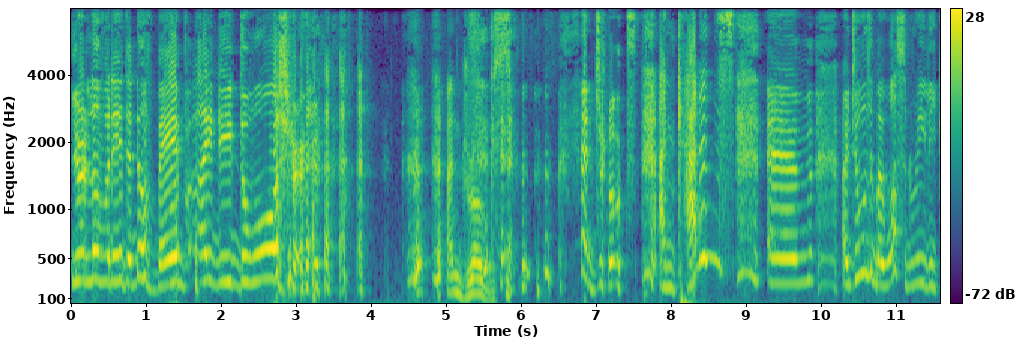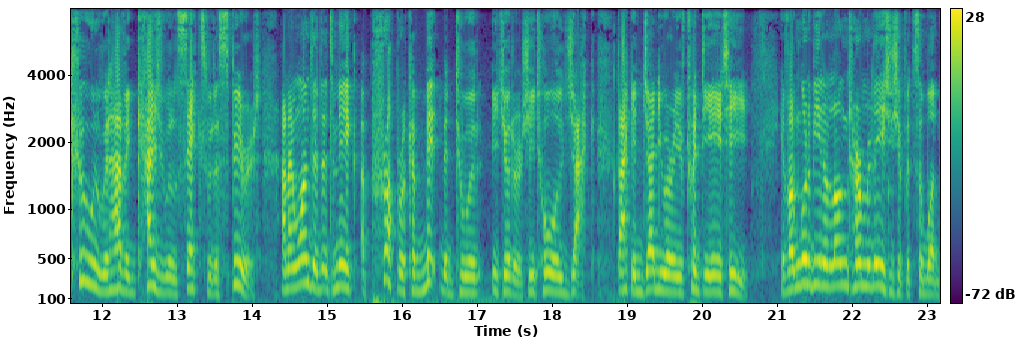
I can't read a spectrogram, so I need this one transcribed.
Your loving it enough, babe. I need the water. and drugs. and drugs and cannons. Um, I told them I wasn't really cool with having casual sex with a spirit, and I wanted to make a proper commitment to each other. She told Jack back in January of 2018. If I'm going to be in a long-term relationship with someone,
